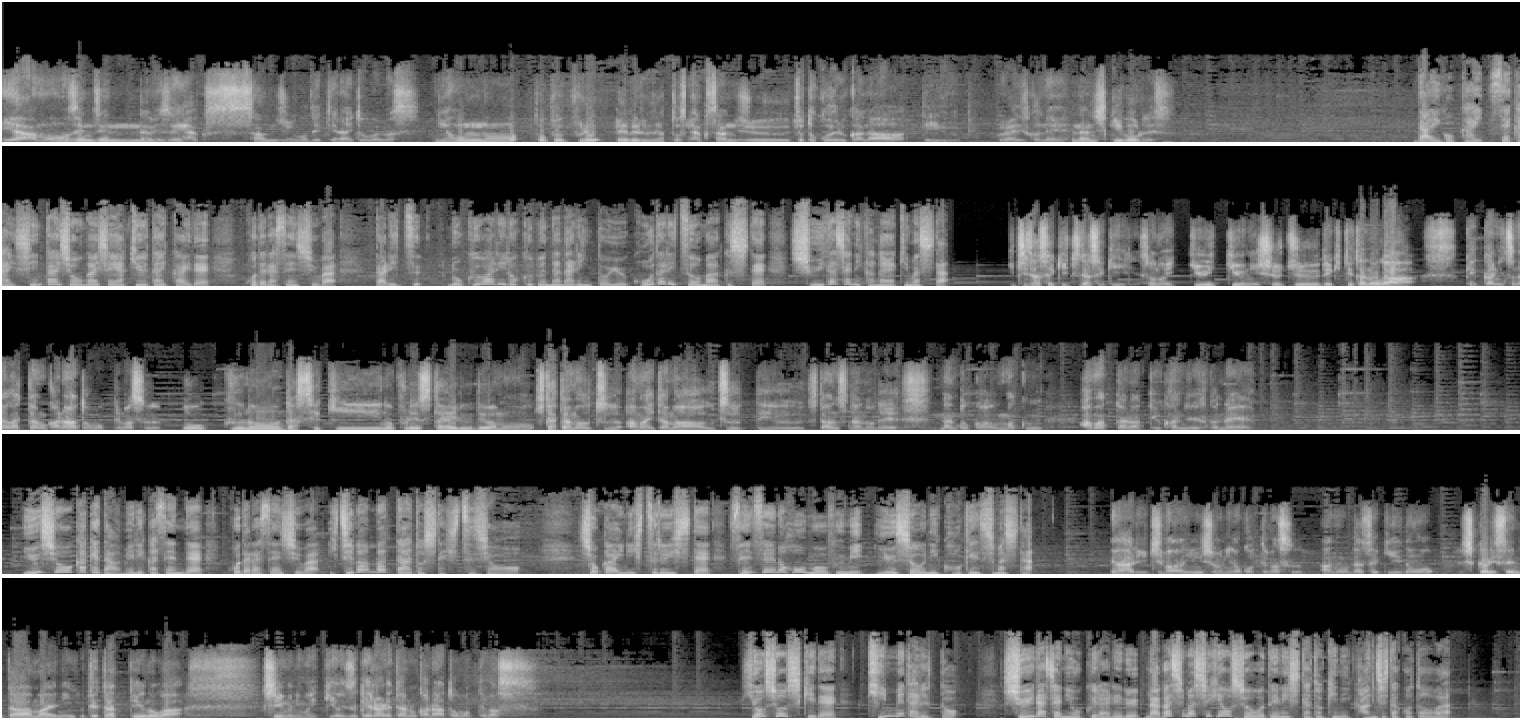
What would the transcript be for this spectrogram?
いや、もう全然ダメですね。130も出てないと思います。日本のトッププレレベルだと130ちょっと超えるかなっていうぐらいですかね。軟式ボールです。第5回世界身体障害者野球大会で小寺選手は打率6割6分7厘という高打率をマークして首位打者に輝きました。一打席一打席、その一球一球に集中できてたのが結果につながったのかなと思ってます。僕の打席のプレースタイルではもう、来た球打つ、甘い球打つっていうスタンスなので、なんとかうまくはまったなっていう感じですかね。優勝をかけたアメリカ戦で小寺選手は1番バッターとして出場。初回に出塁して先制のホームを踏み優勝に貢献しました。やはり一番印象に残ってます。あの打席のしっかりセンター前に打てたっていうのがチームにも勢いづけられたのかなと思ってます。表彰式で金メダルと首位打者に贈られる長嶋茂雄賞を手にした時に感じたことは？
